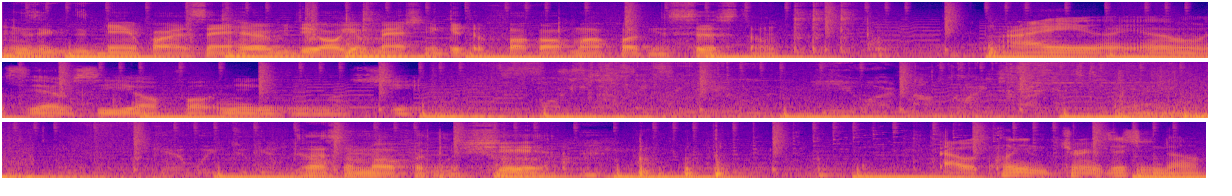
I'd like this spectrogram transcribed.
This, this game probably saying, "Help me do all your matching and get the fuck off my fucking system." I, like, I don't want to see, ever see y'all fuck niggas in my shit. That's some motherfucking shit. That was clean the transition though.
